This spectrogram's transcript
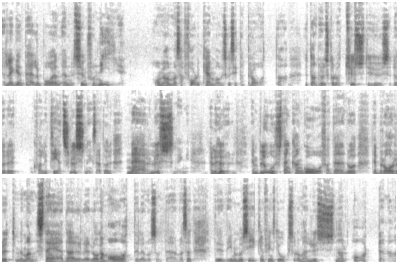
jag lägger inte heller på en, en symfoni om jag har en massa folk hemma och vi ska sitta och prata. Utan då ska det vara tyst i huset. Då är det kvalitetslyssning. Så att då är det närlyssning. Eller hur? En blues den kan gå för att det, då, det är bra rytm när man städar eller lagar mat eller något sånt där. Så det, inom musiken finns det också de här lyssnararterna.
